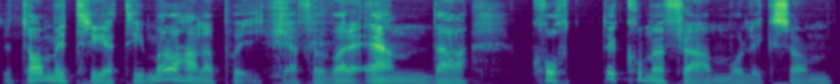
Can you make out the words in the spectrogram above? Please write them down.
Det tar mig tre timmar att handla på ICA för varenda kotte kommer fram och liksom,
